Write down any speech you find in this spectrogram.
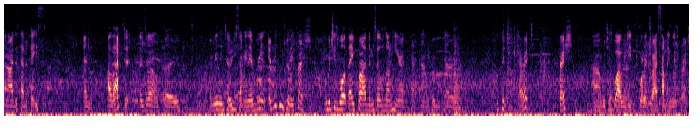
and I just had a piece, and I liked it as well. So it really tells you something. They're re- everything's really fresh, which is what they pride themselves on here at um, Crooked Carrot. Crooked Carrot, fresh, uh, which is why we did want to try something with fresh.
